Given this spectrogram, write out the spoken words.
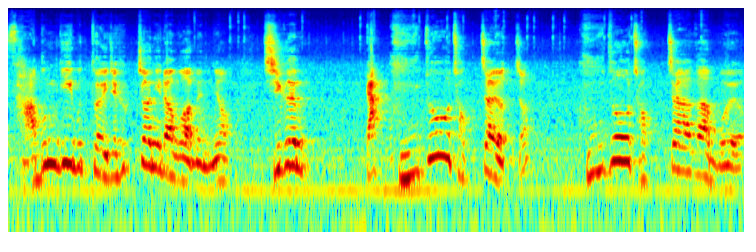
4분기부터 이제 흑전이라고 하면요. 지금 약 9조 적자였죠? 9조 적자가 뭐예요?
